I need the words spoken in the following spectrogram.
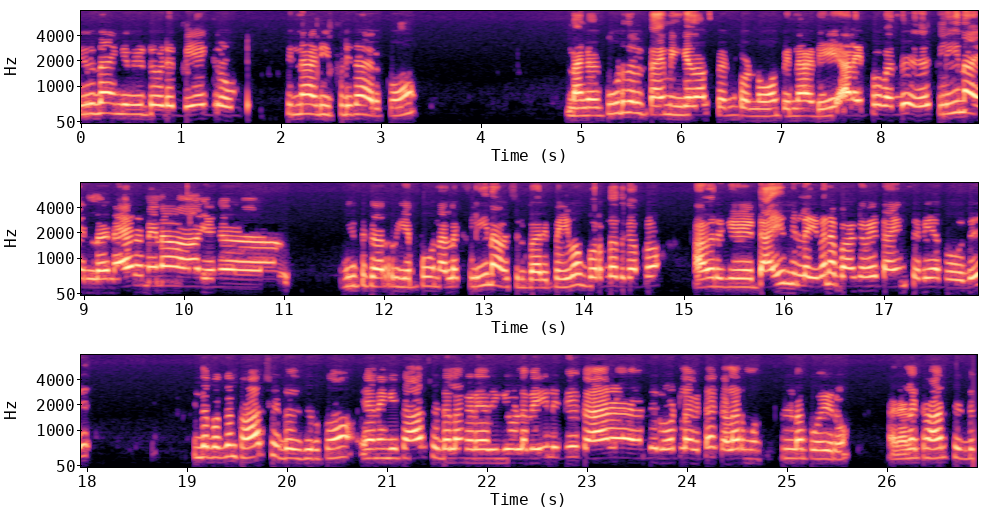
இதுதான் எங்க வீட்டோட பேக்ரவுண்ட் பின்னாடி இப்படிதான் இருக்கும். நாங்க கூடுதல் டைம் இங்கே தான் ஸ்பெண்ட் பண்ணுவோம் பின்னாடி. ஆனா இப்போ வந்து கிளீனா இல்லை. நேரமேனா எங்க வீட்டுக்காரர் எப்போ நல்லா கிளீனா வச்சிருப்பாரு. இப்ப இவன் பிறந்ததுக்கு அப்புறம் அவருக்கு டைம் இல்லை. இவனை பார்க்கவே டைம் சரியா போகுது. இந்த பக்கம் கார் ஷெட் வச்சிருக்கோம் ஏன்னா இங்க கார் ஷெட் எல்லாம் கிடையாது. இங்க உள்ள வெயிலுக்கு காரை வந்து ரோட்ல விட்டா கலர் ஃபுல்லாக போயிடும் அதனால கார் ஷெட்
